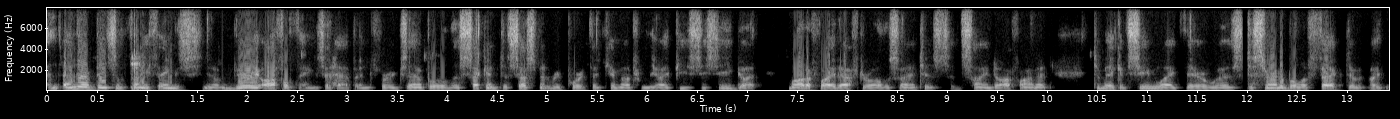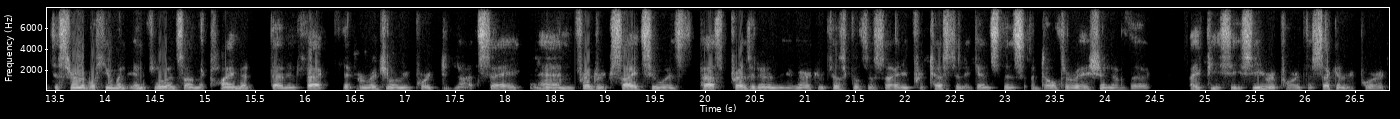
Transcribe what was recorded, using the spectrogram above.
And, and there have been some funny things, you know, very awful things that happened. For example, the second assessment report that came out from the IPCC got modified after all the scientists had signed off on it to make it seem like there was discernible effect of a discernible human influence on the climate that in fact the original report did not say. And frederick seitz who was past president of the american physical society protested against this adulteration of the ipcc report the second report.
